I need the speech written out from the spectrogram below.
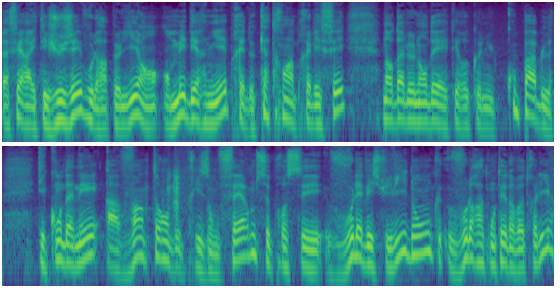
L'affaire a été jugée, vous le rappeliez, en, mai dernier, près de 4 ans après les faits. Nordal-Lelandais a été reconnu coupable et condamné à 20 ans de prison ferme. Ce procès, vous l'avez suivi donc, vous le racontez dans votre livre.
